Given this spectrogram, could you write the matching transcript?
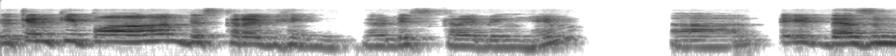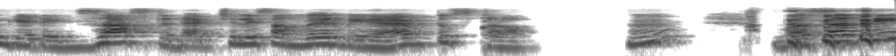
You can keep on describing describing him it doesn't get exhausted actually somewhere we have to stop वसति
